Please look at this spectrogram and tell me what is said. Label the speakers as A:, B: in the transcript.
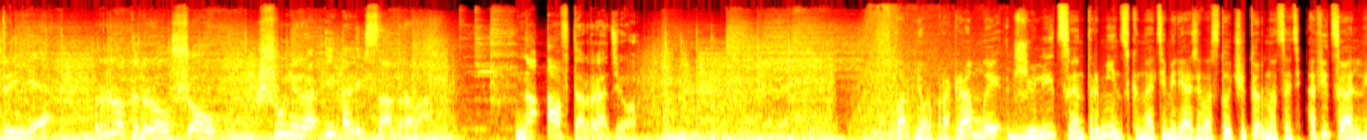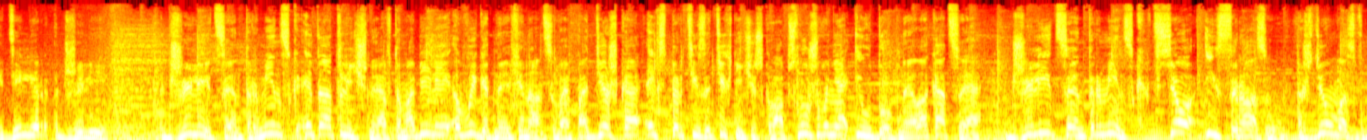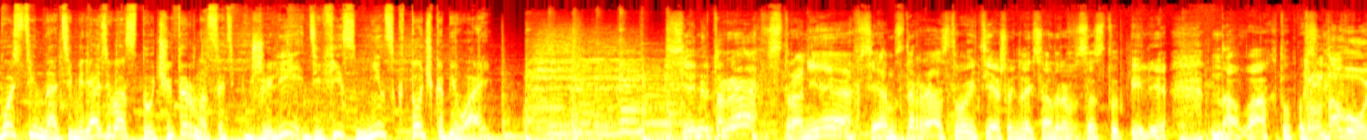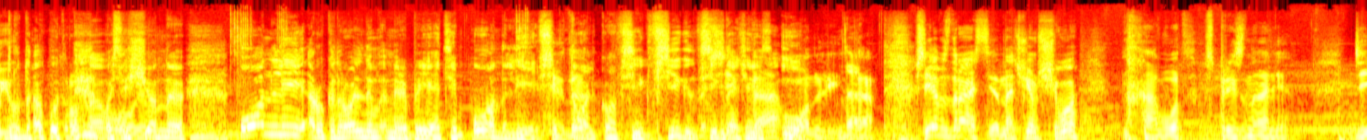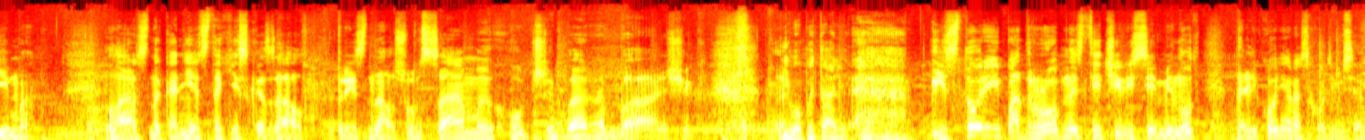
A: утреннее рок-н-ролл-шоу Шунина и Александрова на Авторадио.
B: Партнер программы «Джили Центр Минск» на Тимирязева 114. Официальный дилер «Джили». «Джили Центр Минск» — это отличные автомобили, выгодная финансовая поддержка, экспертиза технического обслуживания и удобная локация. «Джили Центр Минск» — все и сразу. Ждем вас в гости на Тимирязева 114. джили дефис минск.бивай.
C: 7 утра в стране. Всем здравствуйте. Шунин Александров заступили на вахту.
D: посвя... Трудовую.
C: Трудовую. Трудовую. Посвященную онли рок-н-ролльным мероприятиям. Онли.
D: Всегда.
C: Только. Всег, всегда, всегда, всегда через
D: и. Only. Да. да. Всем здрасте. Начнем с чего? А вот, с признания. Дима, Ларс наконец-таки сказал, признал, что он самый худший барабанщик.
C: Его пытали.
D: Истории и подробности через 7 минут. Далеко не расходимся.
